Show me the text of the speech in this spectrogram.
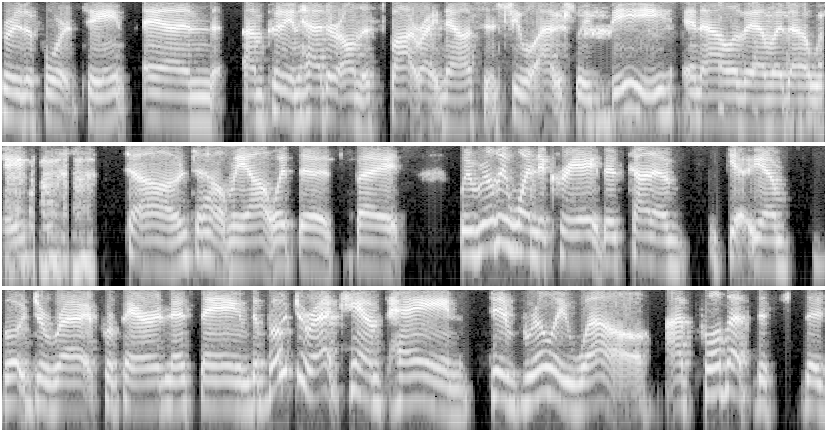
through the 14th. And I'm putting Heather on the spot right now since she will actually be in Alabama that week to, um, to help me out with this. But we really wanted to create this kind of get, you know book direct preparedness thing. The book direct campaign did really well. I pulled up the the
